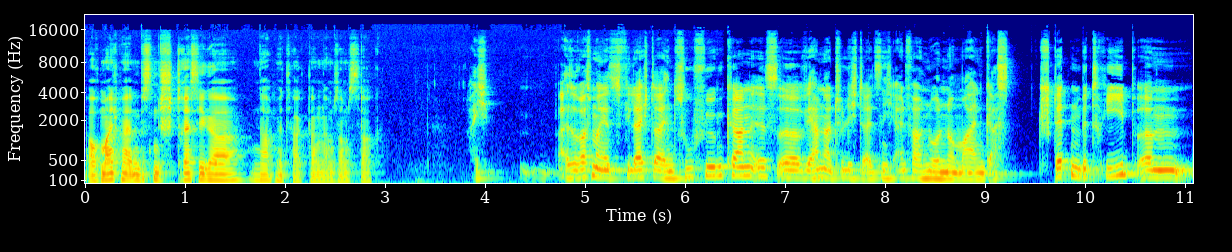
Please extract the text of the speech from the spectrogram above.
auch manchmal ein bisschen stressiger Nachmittag dann am Samstag. Ich, also was man jetzt vielleicht da hinzufügen kann, ist, äh, wir haben natürlich da jetzt nicht einfach nur einen normalen Gaststättenbetrieb, ähm,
